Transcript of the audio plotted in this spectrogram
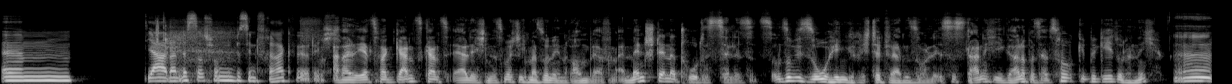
ähm, ja, dann ist das schon ein bisschen fragwürdig. Aber jetzt mal ganz, ganz ehrlich, und das möchte ich mal so in den Raum werfen. Ein Mensch, der in der Todeszelle sitzt und sowieso hingerichtet werden soll, ist es da nicht egal, ob er Selbstmord begeht oder nicht? Äh,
